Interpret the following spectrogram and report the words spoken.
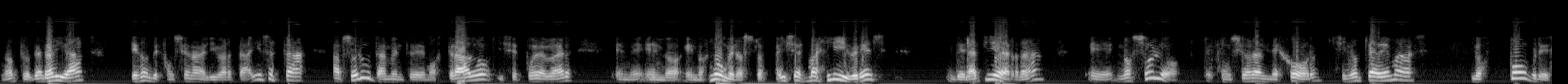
¿no? pero que en realidad es donde funciona la libertad. Y eso está absolutamente demostrado y se puede ver en, en, los números. Los países más libres de la Tierra eh, no solo funcionan mejor, sino que además pobres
